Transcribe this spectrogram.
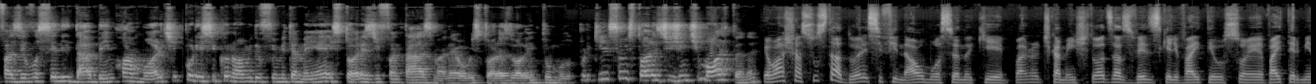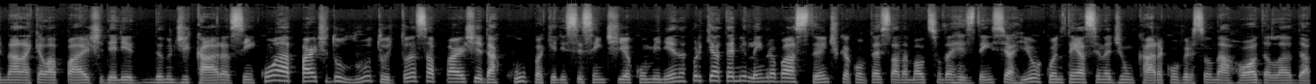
fazer você lidar bem com a morte, por isso que o nome do filme também é Histórias de Fantasma, né? Ou Histórias do Além Túmulo, porque são histórias de gente morta, né? Eu acho assustador esse final mostrando que praticamente todas as vezes que ele vai ter o sonho, vai terminar naquela parte dele dando de cara assim, com a parte do luto, toda essa parte da culpa que ele se sentia com o menino, porque até me lembra bastante o que acontece lá na Maldição da Residência Rio, quando tem a cena de um cara conversando na roda lá da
